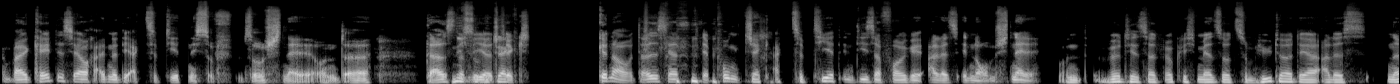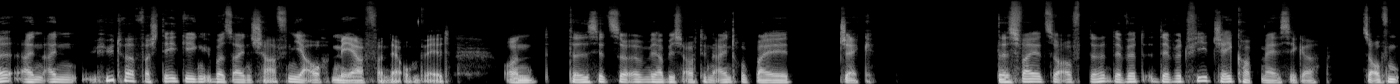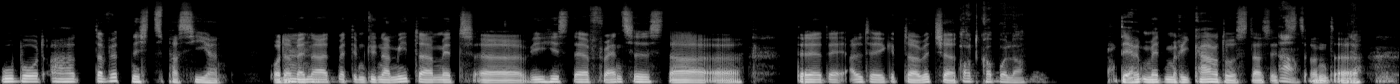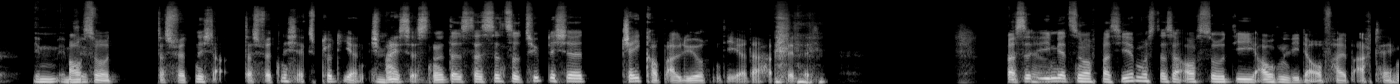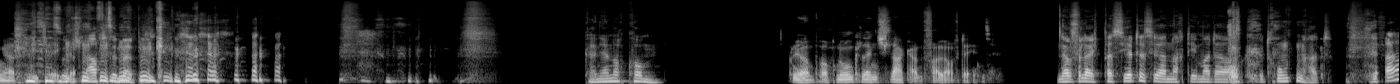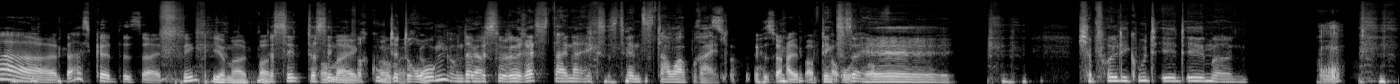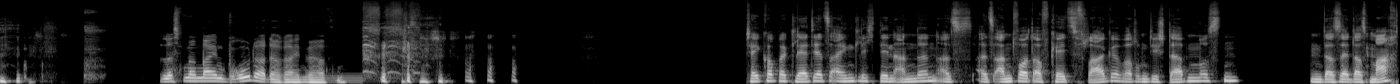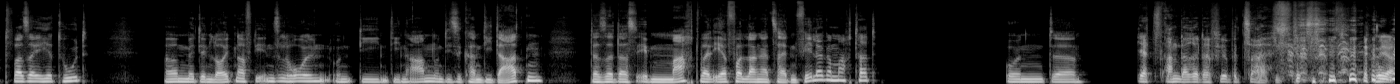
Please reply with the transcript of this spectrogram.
weil Kate ist ja auch eine, die akzeptiert nicht so, so schnell und äh, da ist Nicht dann so Jack. Jack. Genau, das ist ja der Punkt. Jack akzeptiert in dieser Folge alles enorm schnell und wird jetzt halt wirklich mehr so zum Hüter, der alles, ne, ein, ein Hüter versteht gegenüber seinen Schafen ja auch mehr von der Umwelt. Und das ist jetzt so, irgendwie habe ich auch den Eindruck bei Jack. Das war jetzt so auf, ne, der wird, der wird viel Jacob-mäßiger. So auf dem U-Boot, ah, da wird nichts passieren. Oder Mhm. wenn er halt mit dem Dynamit da mit, äh, wie hieß der, Francis, da, äh, der, der alte Ägypter Richard, Rod Coppola. der mit dem Ricardus da sitzt und äh, ja. Im, im auch Schiff. so, das wird nicht, das wird nicht explodieren. Ich Mhm. weiß es, ne? Das, das sind so typische Jacob-Allüren, die er da hat, finde ich. Was Ja. ihm jetzt nur noch passieren muss, dass er auch so die Augenlider auf halb acht hängen hat. So ein. Schlafzimmerblick. Kann ja noch kommen. Ja, man braucht nur einen kleinen Schlaganfall auf der Insel. Na, vielleicht passiert es ja, nachdem er da getrunken hat. Ah, das könnte sein. Trink hier mal was. Das sind, das Oh sind einfach gute oh Drogen und dann Ja. bist du den Rest deiner Existenz dauerbreit. so, so halb auf Denkst du, ey, ich hab voll die gute Idee, Mann. Lass mal meinen Bruder da reinwerfen. Jacob erklärt jetzt eigentlich den anderen als, als Antwort auf Kates Frage, warum die sterben mussten. Und dass er das macht, was er hier tut, äh, mit den Leuten auf die Insel holen und die, die Namen und diese Kandidaten, dass er das eben macht, weil er vor langer Zeit einen Fehler gemacht hat. Und äh, Jetzt andere dafür bezahlen. Ja.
